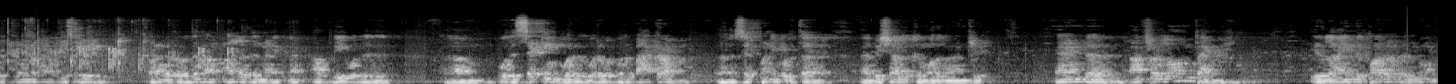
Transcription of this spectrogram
ஒரு இசை வழங்குறது நான் நல்லதுன்னு நினைக்கிறேன் அப்படி ஒரு ஒரு செட்டிங் ஒரு ஒரு ஒரு பேக்ரவுண்ட் செட் பண்ணி கொடுத்த விஷாலுக்கு முதல்ல நன்றி அண்ட் ஆஃப்டர் லாங் டைம் இதில் ஐந்து பாடல்களும்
